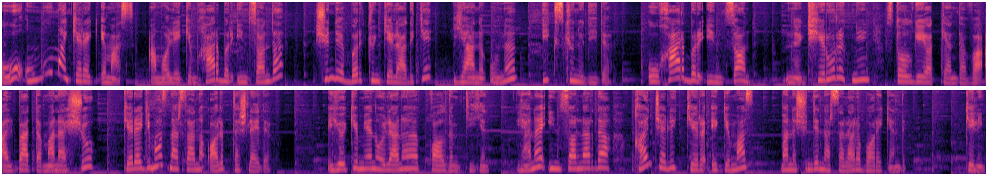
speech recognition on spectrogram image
u umuman kerak emas ammo lekin har bir insonda shunday bir kun keladiki ya'ni uni x kuni deydi. U har bir inson xirurgning stoliga yotganda va albatta mana shu kerak emas narsani olib tashlaydi. Yoki men o'ylanib qoldim keyin. Yana insonlarda qanchalik kerak emas mana shunday narsalari bor ekan deb keling.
